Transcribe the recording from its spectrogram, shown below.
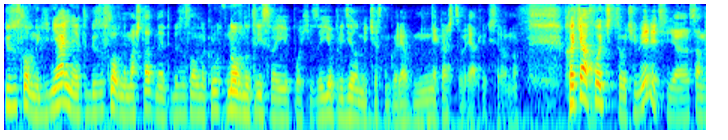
безусловно гениально, это безусловно масштабно, это безусловно круто, но внутри своей эпохи, за ее пределами, честно говоря, мне кажется, вряд ли все равно. Хотя хочется очень верить, я сам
